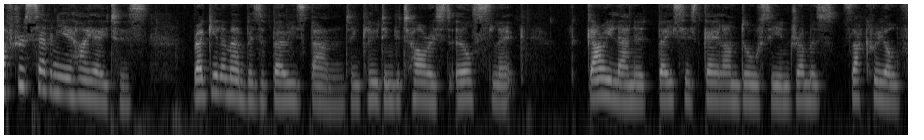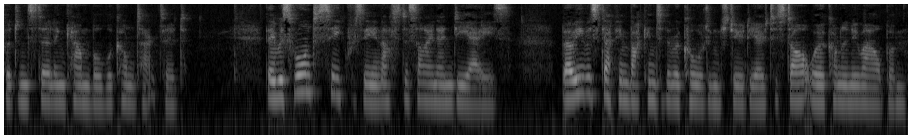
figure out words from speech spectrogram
After a seven year hiatus, regular members of Bowie's band, including guitarist Earl Slick, Gerry Leonard, bassist Gail Ann Dorsey, and drummers Zachary Alford and Sterling Campbell, were contacted. They were sworn to secrecy and asked to sign NDAs. Bowie was stepping back into the recording studio to start work on a new album.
